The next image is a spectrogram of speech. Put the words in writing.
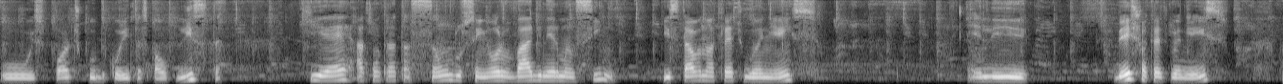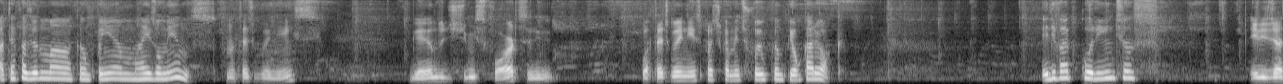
o Esporte Clube Corinthians Paulista, que é a contratação do senhor Wagner Mancini, que estava no Atlético Goianiense. Ele deixa o Atlético Goianiense até fazendo uma campanha mais ou menos no Atlético Goianiense, ganhando de times fortes. O Atlético Goianiense praticamente foi o campeão carioca. Ele vai para o Corinthians ele já,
